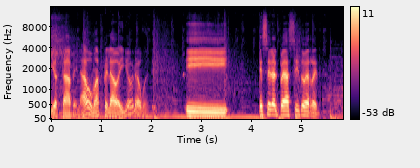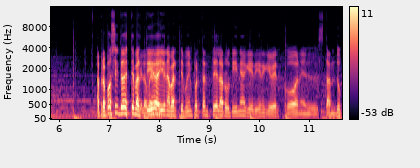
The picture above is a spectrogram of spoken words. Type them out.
Yo estaba pelado, más pelado ahí que ahora, weón. Y ese era el pedacito de red. A propósito de este partido, hay una parte muy importante de la rutina que tiene que ver con el stand-up,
